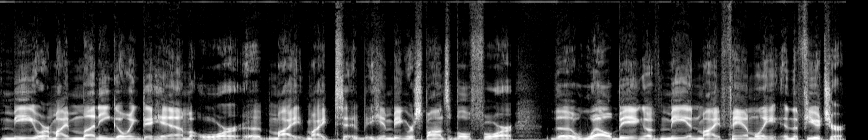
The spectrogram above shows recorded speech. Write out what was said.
me or my money going to him or uh, my my t- him being responsible for the well-being of me and my family in the future.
